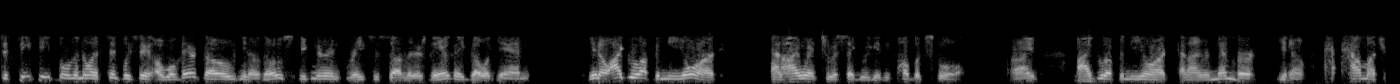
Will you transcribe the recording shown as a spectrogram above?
to see people in the North simply say, oh, well, there go, you know, those ignorant racist Southerners, there they go again. You know, I grew up in New York and I went to a segregated public school. All right. I grew up in New York and I remember, you know, how much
